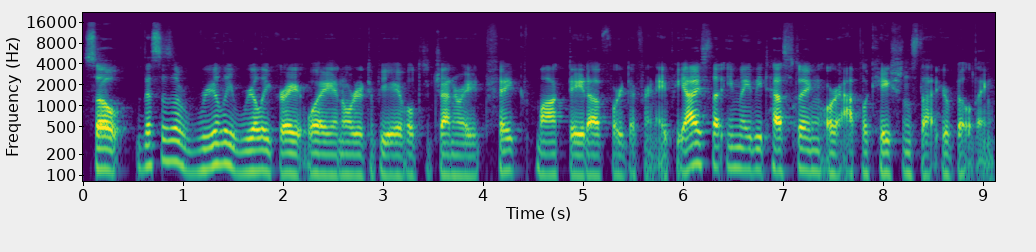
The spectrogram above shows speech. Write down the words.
So this is a really, really great way in order to be able to generate fake mock data for different APIs that you may be testing or applications that you're building.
